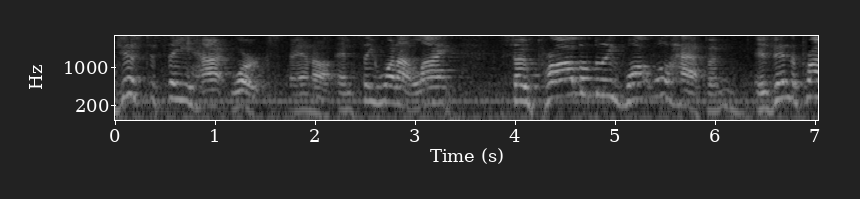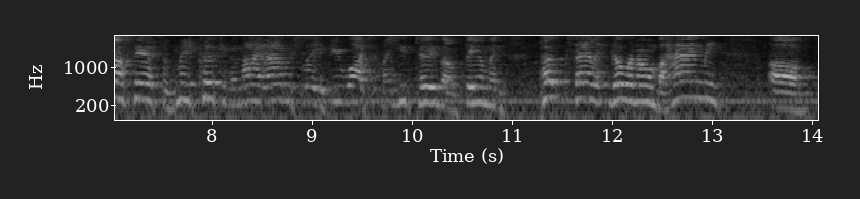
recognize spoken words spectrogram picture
just to see how it works and, uh, and see what I like. So probably what will happen is in the process of me cooking tonight, obviously if you're watching my YouTube, I'm filming poke salad going on behind me. Um,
